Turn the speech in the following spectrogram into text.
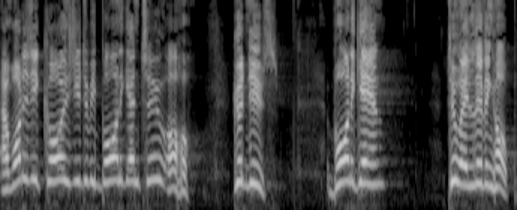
And what has he caused you to be born again to? Oh, good news. Born again to a living hope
